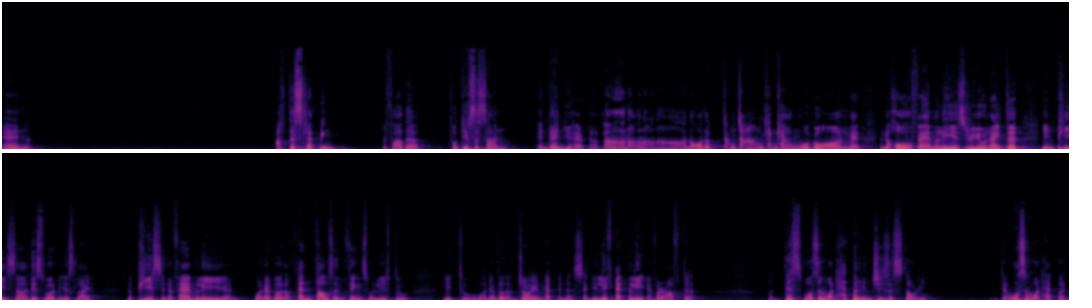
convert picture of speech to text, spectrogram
And after slapping, the father forgives the son, and then you have the la la la la, and all the chang chang chang chang will go on, and, and the whole family is reunited in peace. Huh? This word is like the peace in the family and whatever, like 10,000 things will lead to, lead to whatever joy and happiness, and they live happily ever after. But this wasn't what happened in Jesus' story. That wasn't what happened.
